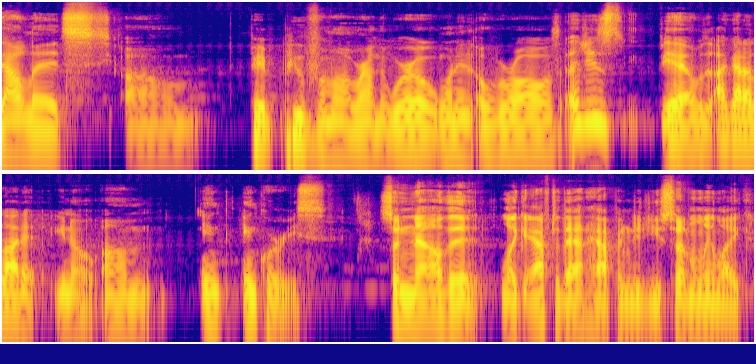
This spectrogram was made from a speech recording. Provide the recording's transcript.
outlets, um, pe- people from around the world wanted overalls. I just, yeah, was, I got a lot of, you know, um, in- inquiries. So now that like after that happened, did you suddenly like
